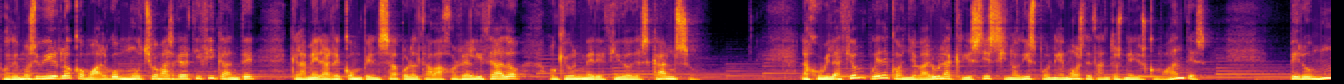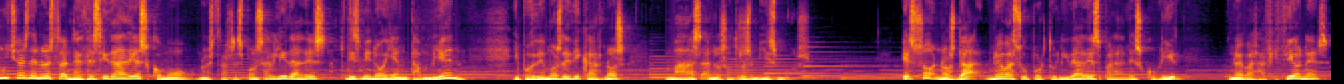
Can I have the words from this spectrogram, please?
podemos vivirlo como algo mucho más gratificante que la mera recompensa por el trabajo realizado o que un merecido descanso. La jubilación puede conllevar una crisis si no disponemos de tantos medios como antes, pero muchas de nuestras necesidades como nuestras responsabilidades disminuyen también y podemos dedicarnos más a nosotros mismos. Eso nos da nuevas oportunidades para descubrir nuevas aficiones,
